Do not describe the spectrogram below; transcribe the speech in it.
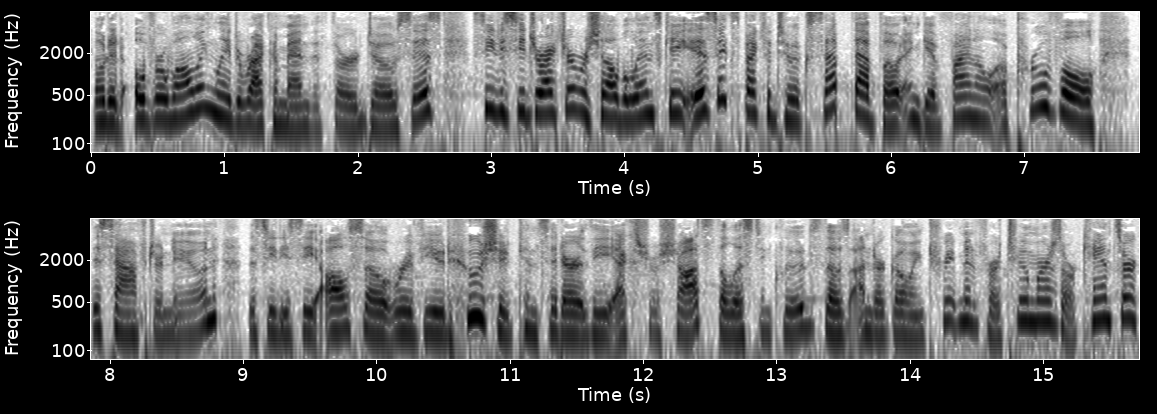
voted overwhelmingly to recommend the third doses. CDC Director Rochelle Walensky is expected to accept that vote and give final approval this afternoon. The CDC also reviewed who should consider the extra shots. The list includes those undergoing treatment for tumors or cancer,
